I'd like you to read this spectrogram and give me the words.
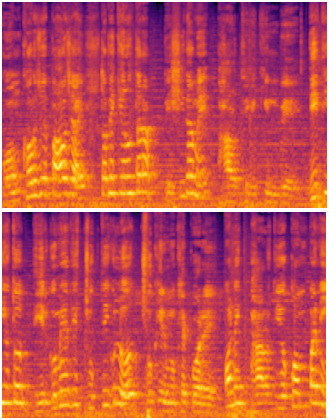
কম খরচে পাওয়া যায়, তবে কেন তারা বেশি দামে ভারত থেকে কিনবে? দ্বিতীয়ত, দীর্ঘমেয়াদী চুক্তিগুলো ঝুঁকির মুখে পড়ে। অনেক ভারতীয় কোম্পানি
